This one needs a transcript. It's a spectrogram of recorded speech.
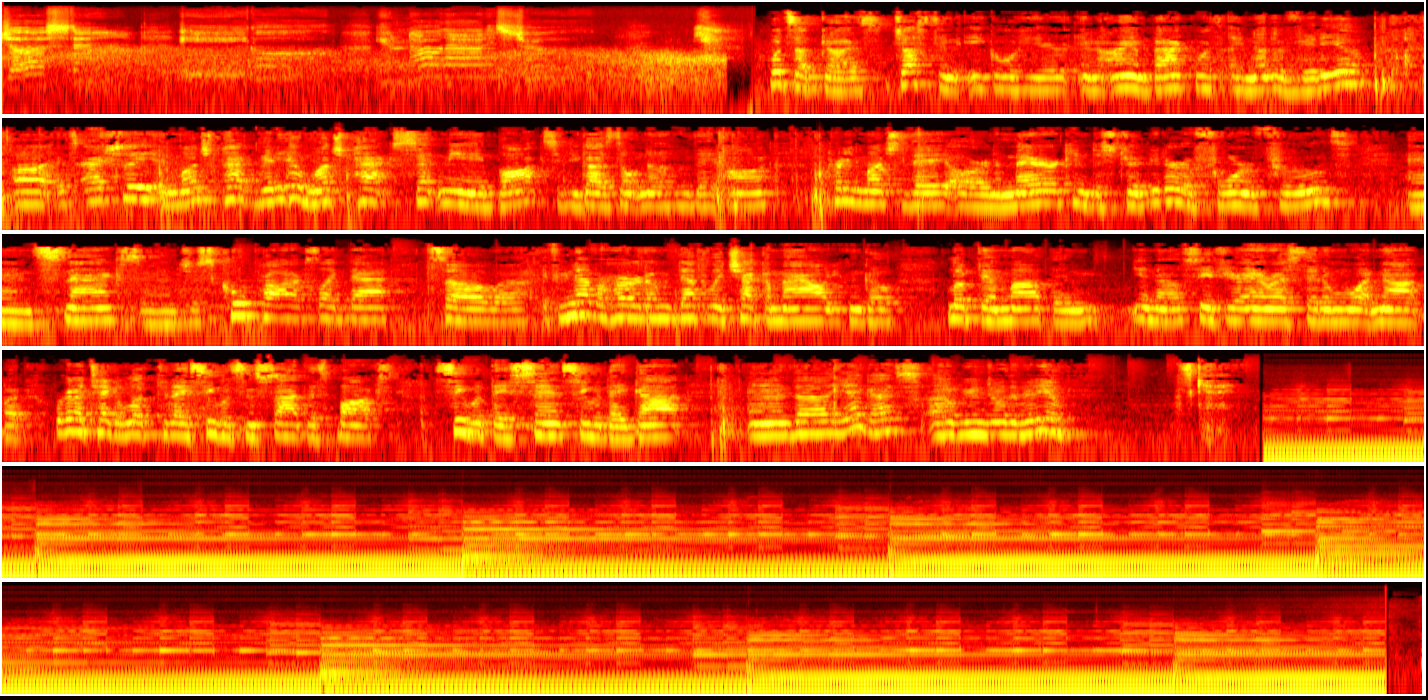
Just an eagle, you know that it's true. Yeah. What's up guys, Justin Eagle here and I am back with another video. Uh, it's actually a Munchpak video. Munchpak sent me a box, if you guys don't know who they are. Pretty much they are an American distributor of foreign foods and snacks and just cool products like that. So uh, if you've never heard them, definitely check them out. You can go look them up and, you know, see if you're interested and whatnot. But we're going to take a look today, see what's inside this box, see what they sent, see what they got. And, uh, yeah, guys, I hope you enjoy the video. Let's get it.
